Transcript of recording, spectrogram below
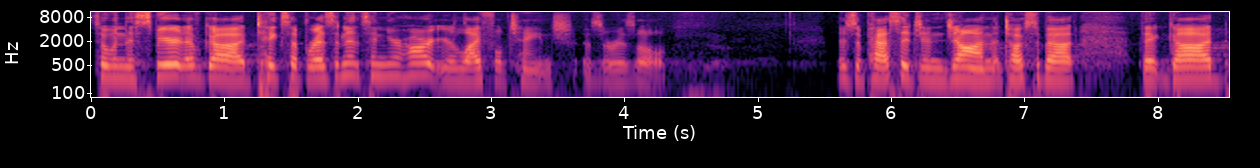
So, when the Spirit of God takes up residence in your heart, your life will change as a result. There's a passage in John that talks about that God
